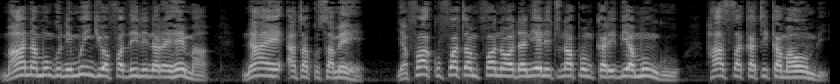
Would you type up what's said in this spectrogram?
maana mungu ni mwingi wa fadhili na rehema naye atakusamehe. Yafaa kufuata mfano wa danieli tunapomkaribia mungu hasa katika maombi.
